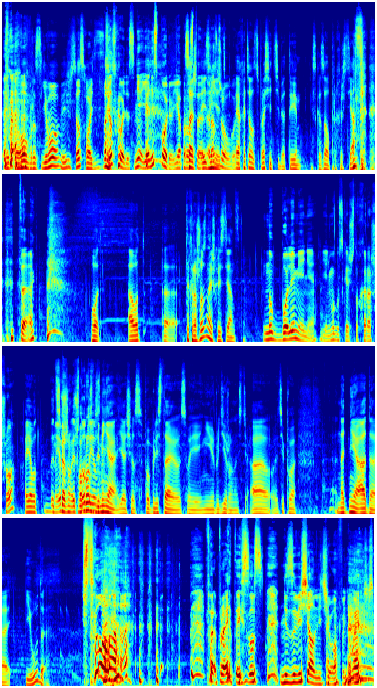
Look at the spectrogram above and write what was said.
это образ его, видишь, все сходится. Все сходится. Не, я не спорю, я просто Саша, извини, разжевываю. я хотел спросить тебя, ты сказал про христианство, Так. вот, а вот э, ты хорошо знаешь христианство? Ну, более-менее. Я не могу сказать, что хорошо. А я вот, это, скажем, это вопрос для знаю. меня, я сейчас поблистаю своей неэрудированностью, а типа на дне ада Иуда, Что? Про, про это Иисус не завещал ничего, понимаешь?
